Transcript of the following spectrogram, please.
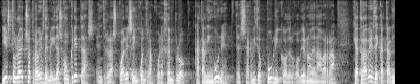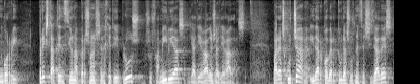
Y esto lo ha hecho a través de medidas concretas, entre las cuales se encuentra, por ejemplo, Catalingune, el servicio público del Gobierno de Navarra, que a través de Catalingorri presta atención a personas LGTBI+, sus familias y allegados y allegadas para escuchar y dar cobertura a sus necesidades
